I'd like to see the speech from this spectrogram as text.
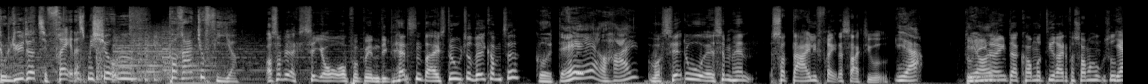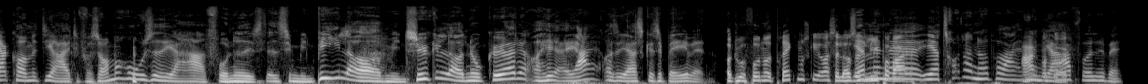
Du lytter til fredagsmissionen på Radio 4. Og så vil jeg se over på Benedikt Hansen, der er i studiet. Velkommen til. Goddag og hej. Hvor ser du uh, simpelthen så dejlig fredagsagtig ud? Ja. Du er ligner også- en, der er kommet direkte fra sommerhuset. Jeg er kommet direkte fra sommerhuset. Jeg har fundet et sted til min bil og min cykel, og nu kører det, og her er jeg, og så jeg skal tilbage i vandet. Og du har fået noget drik måske også, eller også er det lige på vej? Øh, jeg tror, der er noget på vej, Ej, men jeg godt. har fået lidt vand.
